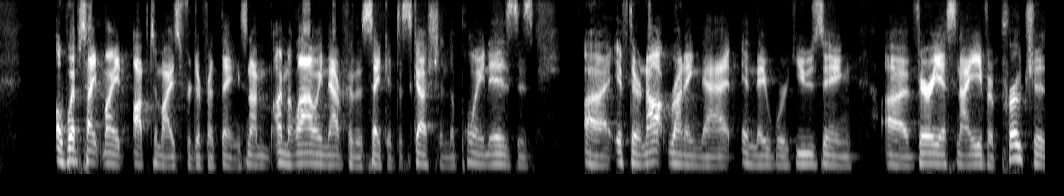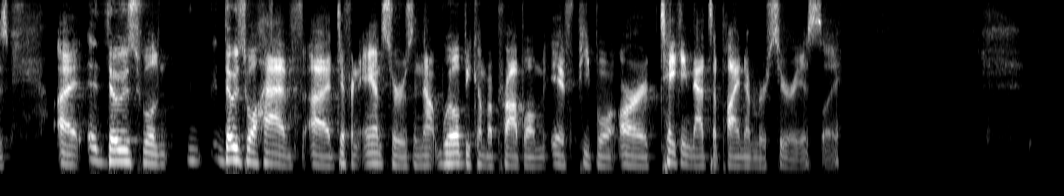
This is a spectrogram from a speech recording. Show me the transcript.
A website might optimize for different things, and I'm I'm allowing that for the sake of discussion. The point is, is uh, if they're not running that and they were using uh, various naive approaches, uh, those will those will have uh, different answers, and that will become a problem if people are taking that supply number seriously.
